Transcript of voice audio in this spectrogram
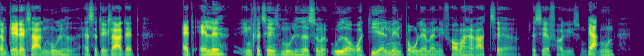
Jamen, det er da klart en mulighed. Altså, det er klart, at, at alle indkvarteringsmuligheder, som er ud over de almene boliger, man i forvejen har ret til at placere folk i som Ja. kommune, øh,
